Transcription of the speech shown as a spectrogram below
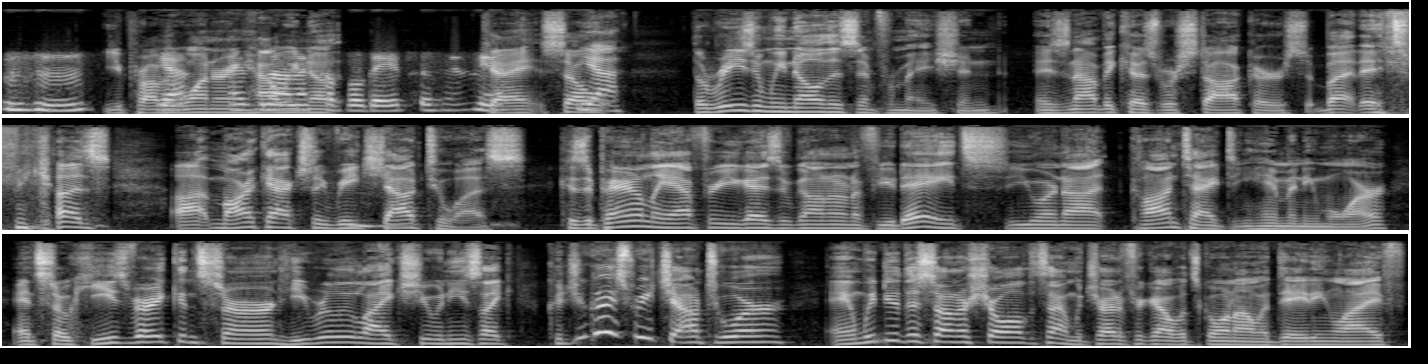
Mm-hmm. You're probably yeah, wondering I've how we know. a couple dates with him. Yeah. Okay, so Yeah. the reason we know this information is not because we're stalkers, but it's because uh, Mark actually reached out to us. Because apparently, after you guys have gone on a few dates, you are not contacting him anymore. And so he's very concerned. He really likes you. And he's like, Could you guys reach out to her? And we do this on our show all the time. We try to figure out what's going on with dating life.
